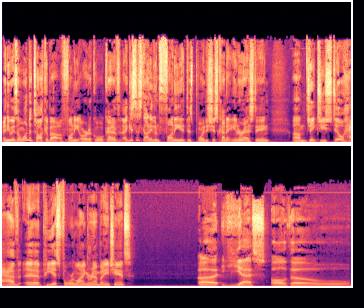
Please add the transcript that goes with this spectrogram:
anyways, I wanted to talk about a funny article. Kind of, I guess it's not even funny at this point. It's just kind of interesting. Um, Jake, do you still have a PS4 lying around by any chance? Uh, yes, although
